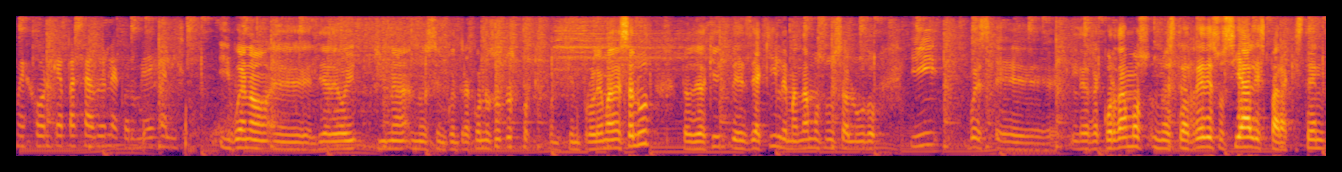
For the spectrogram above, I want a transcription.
mejor que ha pasado en la economía de Jalisco. Y bueno, eh, el día de hoy Gina no se encuentra con nosotros porque tiene problema de salud, pero desde aquí, desde aquí le mandamos un saludo y pues eh, le recordamos nuestras redes sociales para que estén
